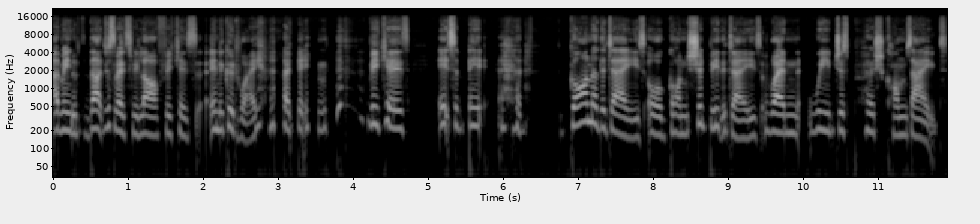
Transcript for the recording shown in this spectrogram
I mean, that just makes me laugh because, in a good way, I mean, because it's a it, gone are the days, or gone should be the days when we just push comms out.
